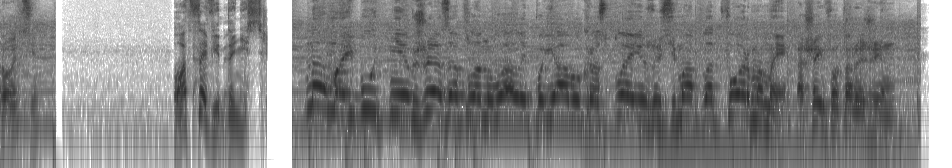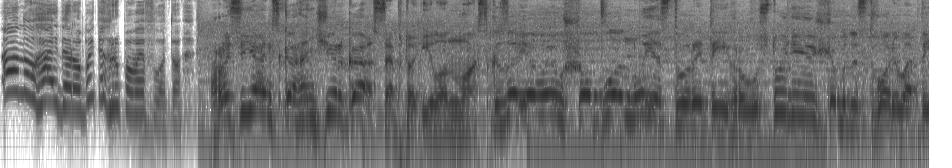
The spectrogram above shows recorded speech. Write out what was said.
році. Оце відданість. На майбутнє вже запланували появу кросплею з усіма платформами, а ще й фоторежим. Ану, гайда робити групове фото. Росіянська ганчірка, себто Ілон Маск, заявив, що планує створити ігрову студію, що буде створювати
